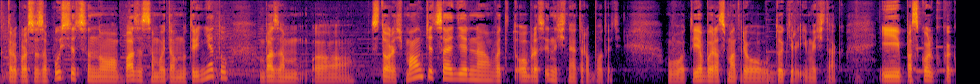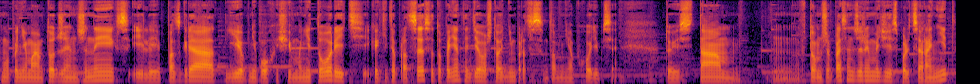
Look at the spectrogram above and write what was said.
который просто запустится, но базы самой там внутри нету. База э, storage маунтится отдельно в этот образ и начинает работать. Вот, я бы рассматривал Docker Image так. И поскольку, как мы понимаем, тот же Nginx или Postgre, ее бы неплохо еще и мониторить, и какие-то процессы, то понятное дело, что одним процессом там не обходимся. То есть там В том же Passenger Image используется Ранит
